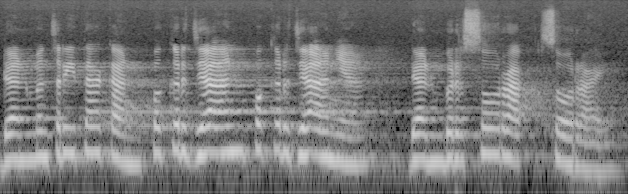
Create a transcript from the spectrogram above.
dan menceritakan pekerjaan-pekerjaannya dan bersorak-sorai.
